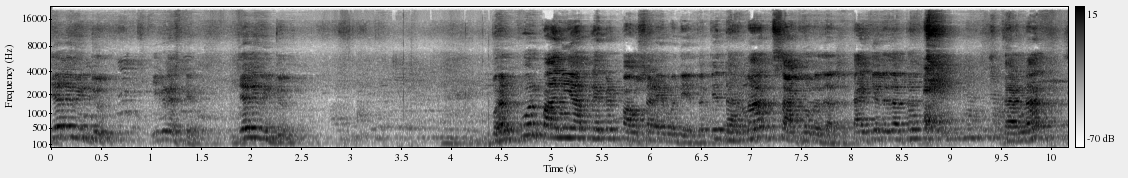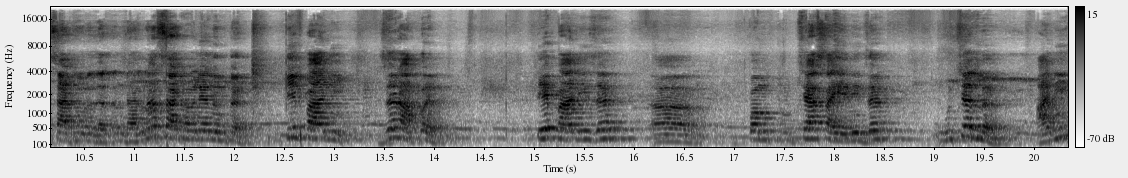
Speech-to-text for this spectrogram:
जलविद्युत. इकडेच ते जलविद्युत. भरपूर पाणी आपल्याकडे पावसाळ्यामध्ये येतं. ते धरणात साठवलं जातं. काय केलं जातं? धरणात साठवलं जातं. धरणात साठवल्यानंतर ते पाणी जर आपण ते पाणी जर पंपच्या साह्याने जर उचललं आणि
